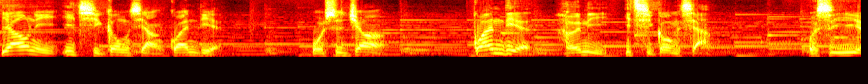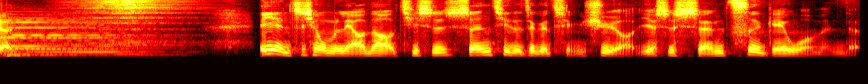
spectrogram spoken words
邀你一起共享观点，我是 John，观点和你一起共享，我是 Ian。Ian，之前我们聊到，其实生气的这个情绪哦，也是神赐给我们的，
